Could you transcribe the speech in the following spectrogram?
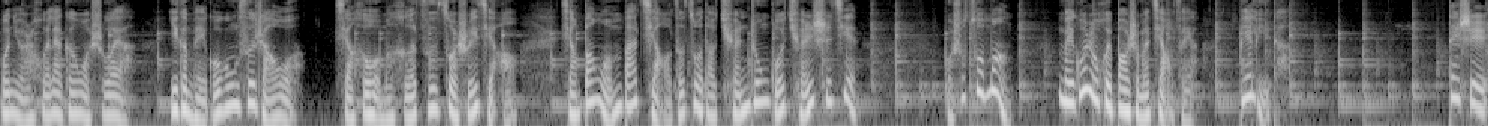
我女儿回来跟我说呀，一个美国公司找我，想和我们合资做水饺，想帮我们把饺子做到全中国、全世界。我说做梦，美国人会包什么饺子呀？别理他。”但是，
